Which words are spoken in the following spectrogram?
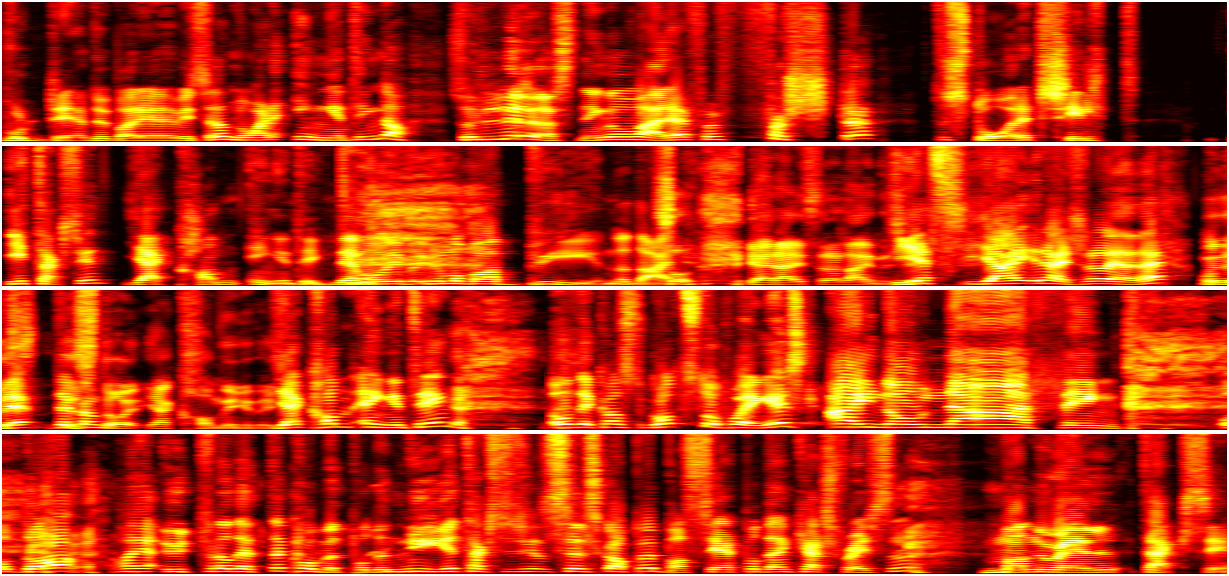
Hvor det du bare viser deg. Nå er det ingenting, da. Så løsningen må være for det første at det står et skilt i taxien 'Jeg kan ingenting'. Det må vi, vi må bare begynne der. Så, jeg reiser aleine. Yes, jeg reiser alene. Men det, det, det, kan, står 'jeg kan ingenting'. jeg kan ingenting, og det kan godt stå på engelsk. I know nothing. Og da har jeg ut fra dette kommet på det nye taxiselskapet basert på den catchphrasen Manuel Taxi.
